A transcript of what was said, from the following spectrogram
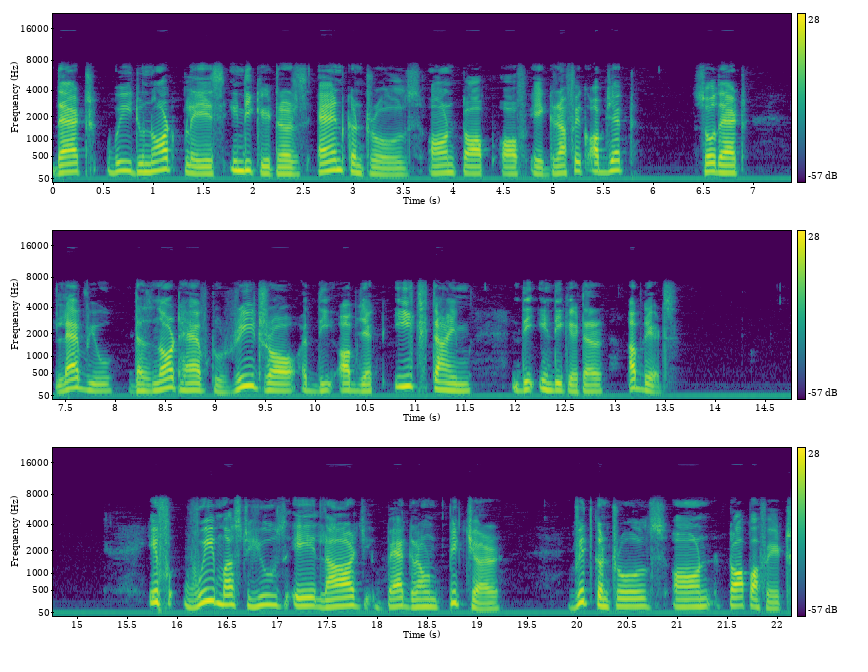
that we do not place indicators and controls on top of a graphic object so that LabVIEW does not have to redraw the object each time the indicator updates. If we must use a large background picture with controls on top of it,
